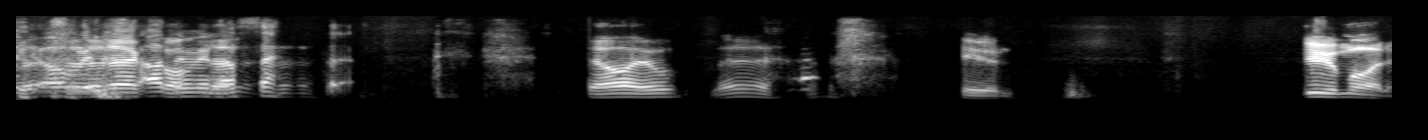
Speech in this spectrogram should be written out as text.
Jag vill, där hade kom- velat sett det. Ja, jo, det är kul. Humor.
